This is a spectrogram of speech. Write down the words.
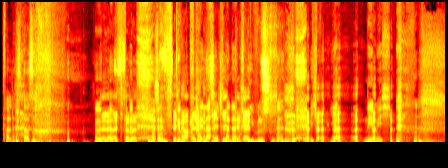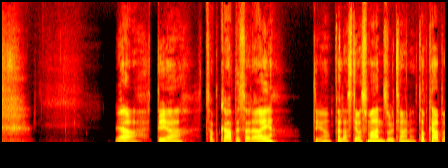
Verlass also. Deine Es- Alternativen Es gibt halten keine sich in Alternativen. Grenzen. Ich, ja, nehme ich. Ja, der Top-Kape-Sarai, der Palast der Osmanen-Sultane. Top-Kape.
